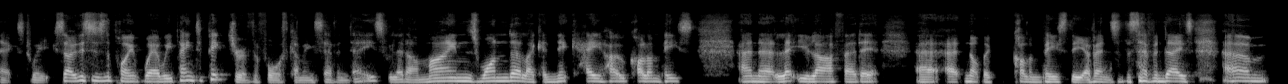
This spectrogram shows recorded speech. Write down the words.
next week. So, this is the point where we paint a picture of the forthcoming seven days. We let our minds wander like a Nick Hayho column piece and uh, let you laugh at it, uh, not the column piece, the events of the seven days, um,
